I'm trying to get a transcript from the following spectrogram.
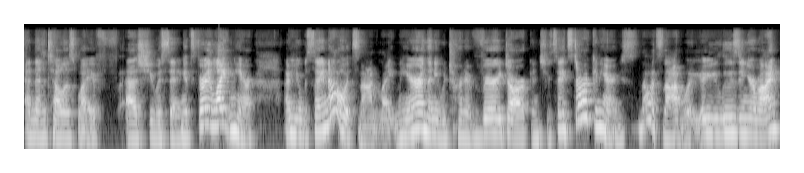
and then tell his wife as she was saying, it's very light in here. And he would say, no, it's not light in here. And then he would turn it very dark. And she'd say, it's dark in here. And he said, no, it's not. What, are you losing your mind?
